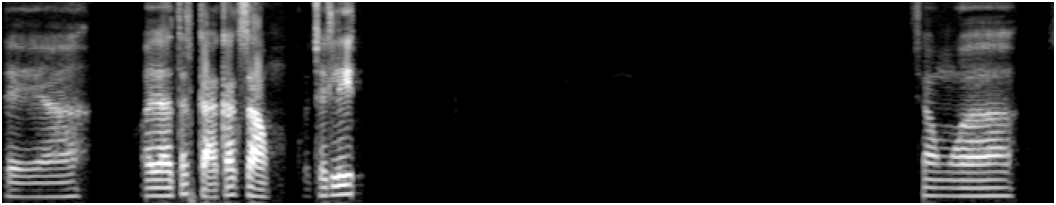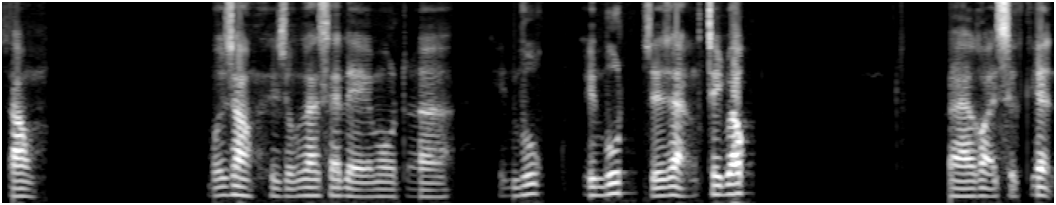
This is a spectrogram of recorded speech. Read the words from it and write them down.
để à, gọi ra tất cả các dòng của checklist. Trong uh, dòng mỗi dòng thì chúng ta sẽ để một à, uh, input input dưới dạng checkbox và gọi sự kiện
